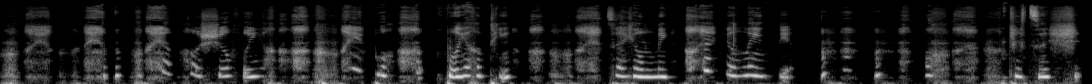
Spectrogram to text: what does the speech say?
好舒服呀！不。不要停，再用力，用力点！这姿势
